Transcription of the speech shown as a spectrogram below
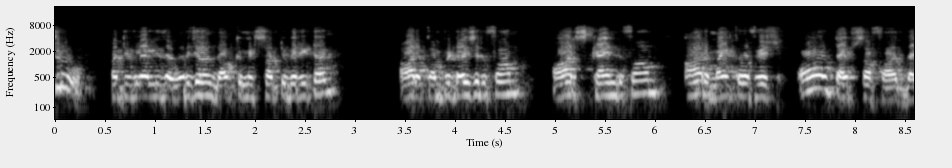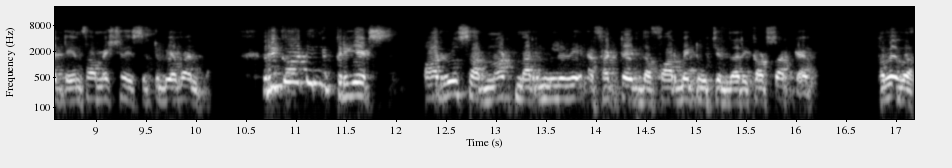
Through, particularly the original documents are to be returned, or a computerized form, or scanned form, or microfiche, all types of that information is to be available. Recording periods or rules are not merely affected the format which the records are kept. However,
